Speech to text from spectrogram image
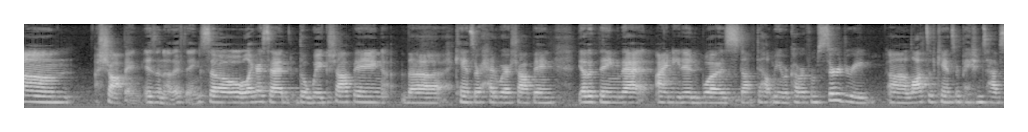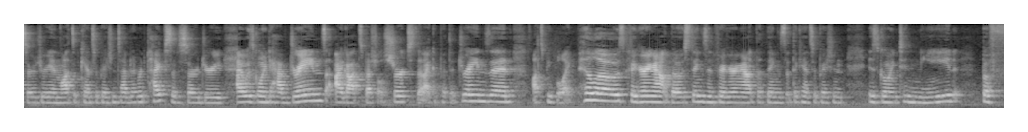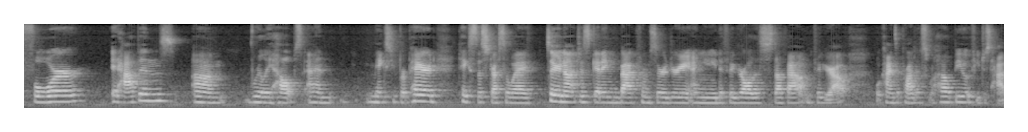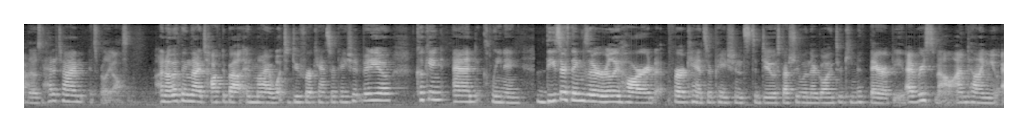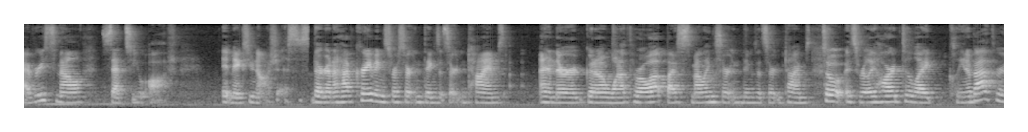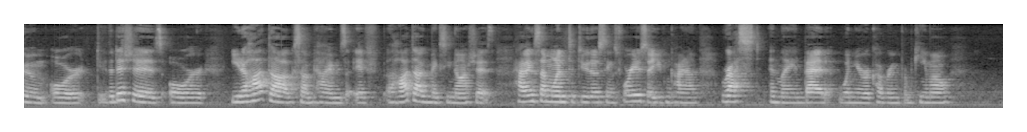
Um, shopping is another thing. So like I said, the wig shopping, the cancer headwear shopping. The other thing that I needed was stuff to help me recover from surgery. Uh, lots of cancer patients have surgery and lots of cancer patients have different types of surgery. I was going to have drains. I got special shirts that I could put the drains in. Lots of people like pillows. Figuring out those things and figuring out the things that the cancer patient is going to need before it happens um, really helps and makes you prepared, takes the stress away. So you're not just getting back from surgery and you need to figure all this stuff out and figure out what kinds of projects will help you. If you just have those ahead of time, it's really awesome. Another thing that I talked about in my what to do for a cancer patient video, cooking and cleaning. These are things that are really hard for cancer patients to do, especially when they're going through chemotherapy. Every smell, I'm telling you, every smell sets you off. It makes you nauseous. They're gonna have cravings for certain things at certain times and they're gonna wanna throw up by smelling certain things at certain times. So it's really hard to like clean a bathroom or do the dishes or eat a hot dog sometimes if a hot dog makes you nauseous. Having someone to do those things for you so you can kind of rest and lay in bed when you're recovering from chemo,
